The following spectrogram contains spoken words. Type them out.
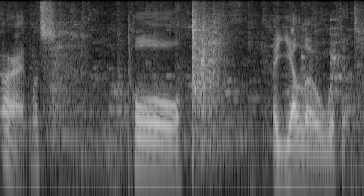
All right, let's pull a yellow with it.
